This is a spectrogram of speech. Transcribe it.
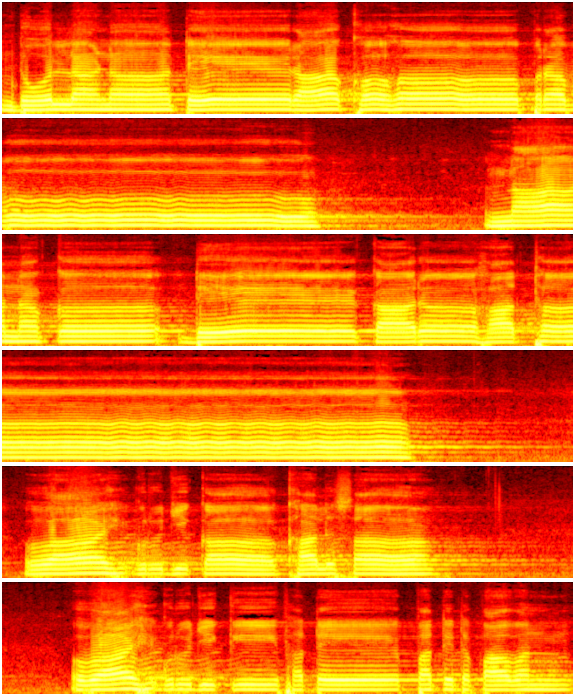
ਡੋਲਣ ਤੇ ਰਾਖੋ ਪ੍ਰਭੂ। ਨਾਨਕ ਦੇ ਕਰ ਹੱਥ ਵਾਹਿਗੁਰੂ ਜੀ ਕਾ ਖਾਲਸਾ। ਵਾਹਿਗੁਰੂ ਜੀ ਕੀ ਫਤਿਹ। ਪਤਿਤ ਪਾਵਨ,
